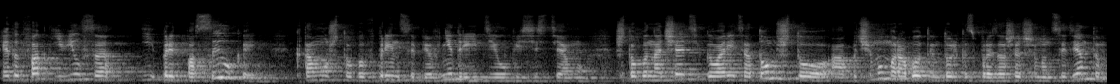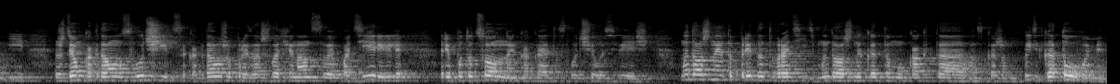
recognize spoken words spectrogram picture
Этот факт явился и предпосылкой к тому, чтобы, в принципе, внедрить DLP-систему, чтобы начать говорить о том, что а почему мы работаем только с произошедшим инцидентом и ждем, когда он случится, когда уже произошла финансовая потеря или репутационная какая-то случилась вещь. Мы должны это предотвратить, мы должны к этому как-то, скажем, быть готовыми.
